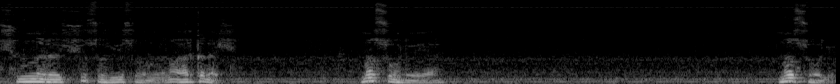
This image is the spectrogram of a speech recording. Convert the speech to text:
şunlara şu soruyu sormuyor. Arkadaş Nasıl oluyor ya? Nasıl oluyor?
